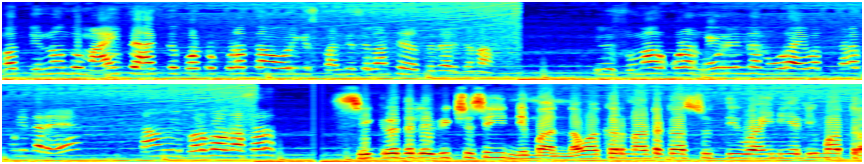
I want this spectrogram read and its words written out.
ಮತ್ತಿನ್ನೊಂದು ಮಾಹಿತಿ ಹಾಕಿ ಕೊಟ್ಟರು ಕೂಡ ತಾವು ಅವರಿಗೆ ಸ್ಪಂದಿಸಿಲ್ಲ ಅಂತ ಹೇಳ್ತಿದ್ದಾರೆ ಜನ. ಇಲ್ಲಿ ಸುಮಾರು ಕೂಡ ನೂರರಿಂದ ನೂರ ಐವತ್ತು ಜನ ಕೂಡಿದ್ದಾರೆ. ತಾವು ಇಲ್ಲಿ ಬರ್ಬೋದಾ ಸರ್? ಶೀಘ್ರದಲ್ಲೇ ವೀಕ್ಷಿಸಿ ನಿಮ್ಮ ನವ ಕರ್ನಾಟಕ ಸುದ್ದಿ ವಾಹಿನಿಯಲ್ಲಿ ಮಾತ್ರ.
